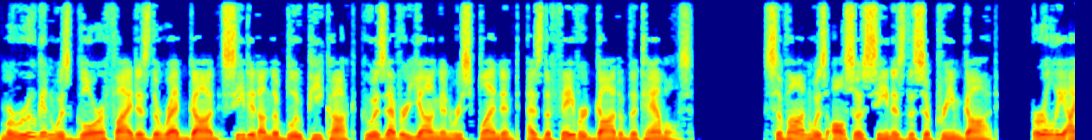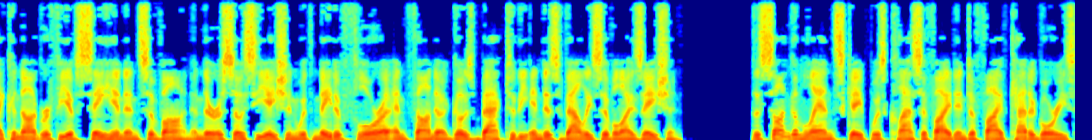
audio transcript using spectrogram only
Murugan was glorified as the red god seated on the blue peacock, who is ever young and resplendent, as the favoured god of the Tamils. Sivan was also seen as the supreme god. Early iconography of Saiyan and Sivan and their association with native flora and fauna goes back to the Indus Valley Civilization. The Sangam landscape was classified into five categories,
